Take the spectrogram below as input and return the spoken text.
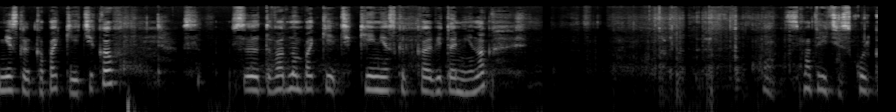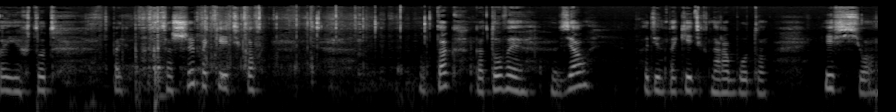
несколько пакетиков. В одном пакетике несколько витаминок. Смотрите, сколько их тут. Саши пакетиков. Вот так готовые взял один пакетик на работу и все.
